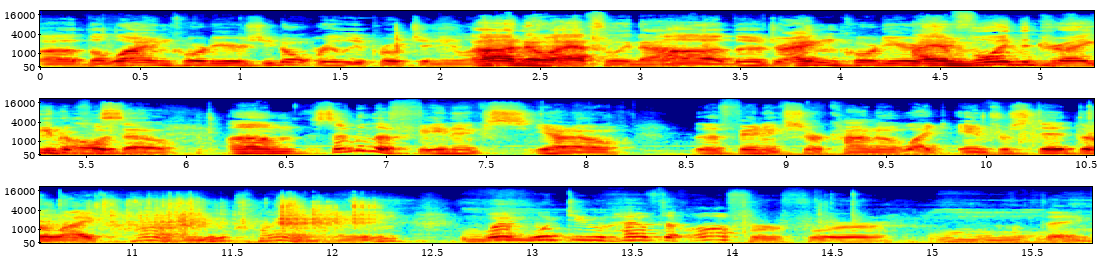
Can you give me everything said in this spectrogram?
uh, the lion courtiers you don't really approach any lion. Ah, no, courtiers. absolutely not. Uh, the dragon courtiers. I you- avoid the dragon also. Um, some of the phoenix, you know, the phoenix are kind of like interested. They're like, huh, new clan, eh? What what do you have to offer for the thing?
